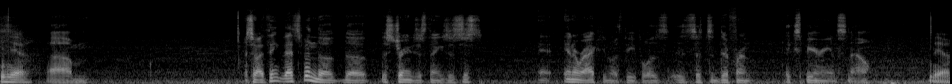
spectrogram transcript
yeah. so I think that's been the, the, the strangest things. It's just interacting with people is, is such a different experience now. Yeah.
